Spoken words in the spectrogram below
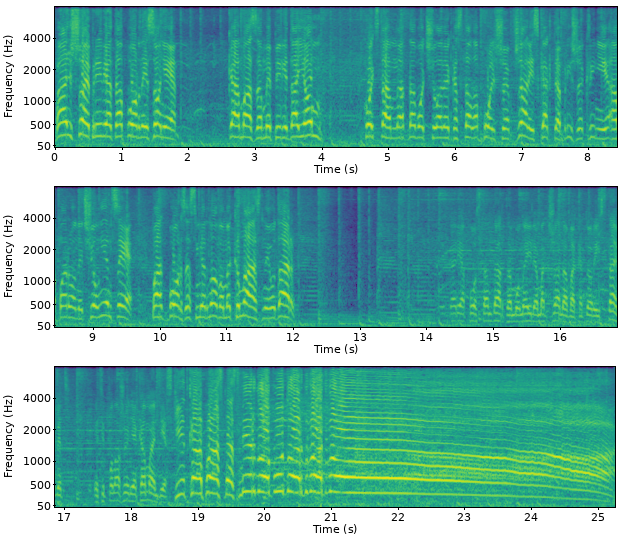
Большой привет опорной зоне КамАЗа мы передаем. Хоть там на одного человека стало больше, вжались как-то ближе к линии обороны челнинцы. Подбор за Смирновым и классный удар. Благодаря по стандартам у Наиля Макжанова, который ставит эти положения команде. Скидка опасна! Смирнов удар 2-2!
